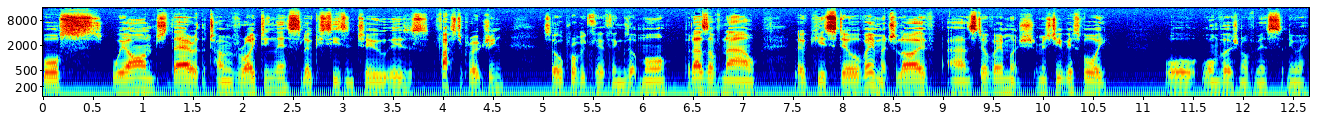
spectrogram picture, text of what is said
whilst we aren't there at the time of writing this, Loki season two is fast approaching, so we'll probably clear things up more. But as of now, Loki is still very much alive and still very much a mischievous boy, or one version of Miss anyway.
